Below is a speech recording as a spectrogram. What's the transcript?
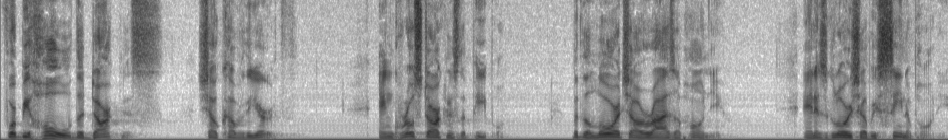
For behold, the darkness shall cover the earth, and gross darkness the people. But the Lord shall arise upon you, and his glory shall be seen upon you.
